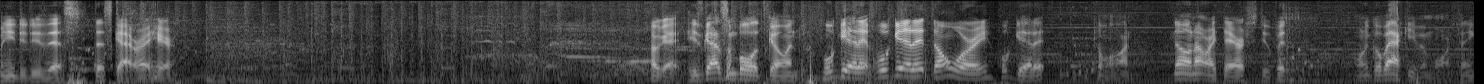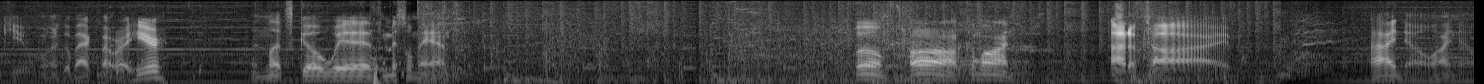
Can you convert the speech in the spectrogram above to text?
We need to do this. This guy right here. Okay, he's got some bullets going. We'll get it. We'll get it. Don't worry. We'll get it. Come on. No, not right there, stupid. I want to go back even more. Thank you. I want to go back about right here. And let's go with Missile Man. Boom. Oh, come on. Out of time. I know, I know.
